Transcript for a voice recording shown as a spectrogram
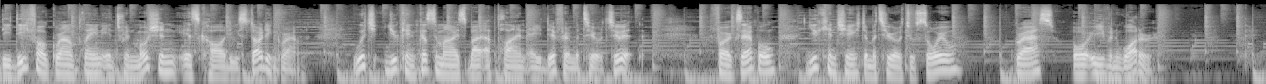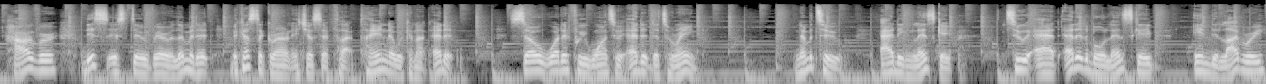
The default ground plane in Twinmotion is called the starting ground, which you can customize by applying a different material to it. For example, you can change the material to soil, grass, or even water. However, this is still very limited because the ground is just a flat plane that we cannot edit. So what if we want to edit the terrain? Number 2. Adding landscape. To add editable landscape, in the library,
